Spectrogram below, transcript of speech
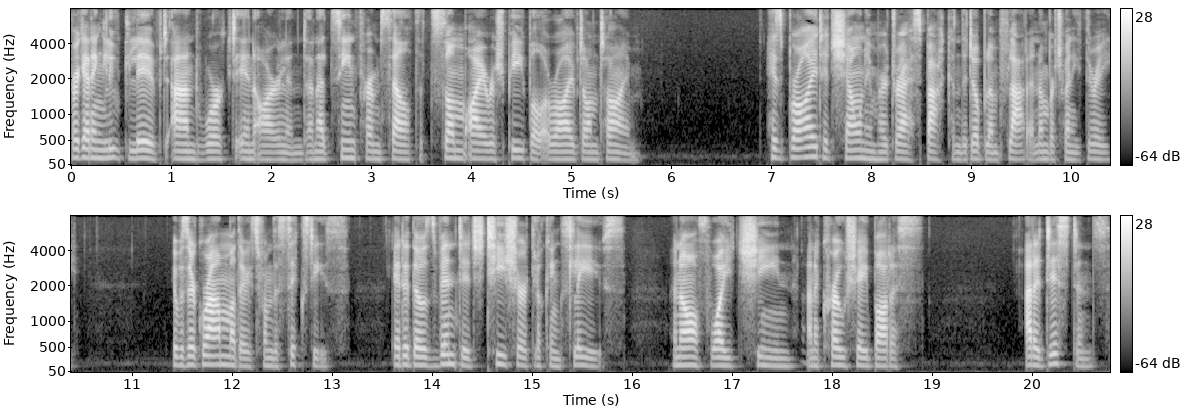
forgetting Luke lived and worked in Ireland and had seen for himself that some Irish people arrived on time. His bride had shown him her dress back in the Dublin flat at number 23. It was her grandmother's from the 60s. It had those vintage t shirt looking sleeves, an off white sheen, and a crochet bodice. At a distance,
